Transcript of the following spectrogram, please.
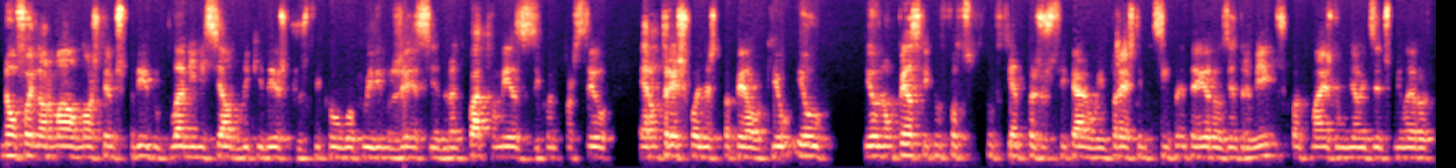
Não foi normal nós termos pedido o plano inicial de liquidez que justificou o apoio de emergência durante quatro meses e quando apareceu eram três folhas de papel que eu, eu eu não penso que aquilo fosse suficiente para justificar um empréstimo de 50 euros entre amigos, quanto mais de 1 milhão e 200 mil euros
